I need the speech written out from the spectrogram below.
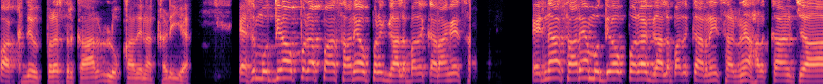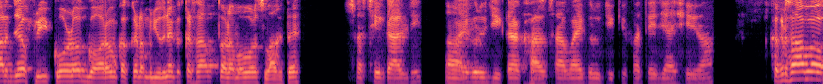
ਪੱਖ ਦੇ ਉੱਪਰ ਸਰਕਾਰ ਲੋਕਾਂ ਦੇ ਨਾਲ ਖੜੀ ਹੈ। ਇਸ ਮੁੱਦਿਆਂ ਉੱਪਰ ਆਪਾਂ ਸਾਰਿਆਂ ਉੱਪਰ ਗੱਲਬਾਤ ਕਰਾਂਗੇ। ਇਹਨਾਂ ਸਾਰਿਆਂ ਮੁੱਦਿਆਂ ਉੱਪਰ ਗੱਲਬਾਤ ਕਰਨੀ ਸਾਡੇ ਨਾਲ ਹਲਕਾ ਇੰਚਾਰਜ ਫਰੀਦਕੋਟ ਗੌਰਵ ਕੱਕੜ ਮੌਜੂਦ ਨੇ। ਕੱਕੜ ਸਾਹਿਬ ਤੁਹਾਡਾ ਬਹੁਤ ਬਹੁਤ ਸਵਾਗਤ ਹੈ। ਸਤਿ ਸ਼੍ਰੀ ਅਕਾਲ ਜੀ। ਵਾਹਿਗੁਰੂ ਜੀ ਕਾ ਖਾਲਸਾ ਵਾਹਿਗੁਰੂ ਜੀ ਕੀ ਫਤਿਹ। ਜੈ ਸ਼੍ਰੀ ਰਾਮ। ਕੱਕੜ ਸਾਹਿਬ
